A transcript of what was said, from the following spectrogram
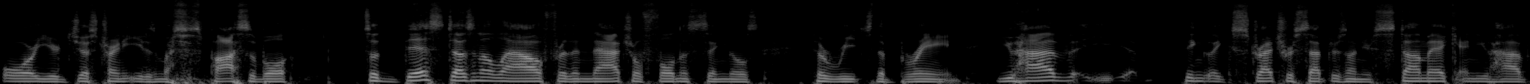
or you're just trying to eat as much as possible. So this doesn't allow for the natural fullness signals to reach the brain. You have things like stretch receptors on your stomach, and you have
